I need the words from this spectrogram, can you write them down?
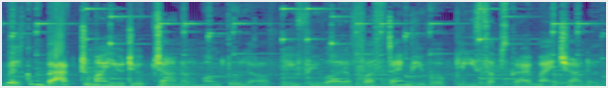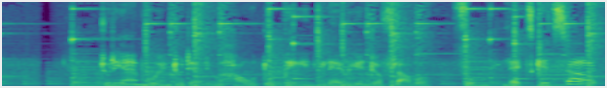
Welcome back to my YouTube channel Mamtu Love. If you are a first time viewer, please subscribe my channel. Today I am going to tell you how to paint lavender flower. So let's get started.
